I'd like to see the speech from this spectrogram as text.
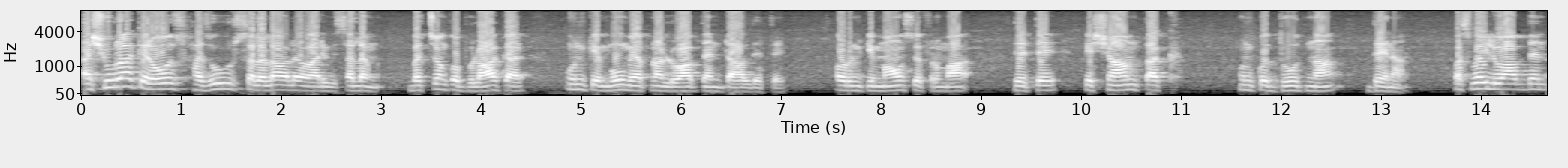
اشورا کے روز حضور صلی اللہ علیہ وسلم بچوں کو بلا کر ان کے منہ میں اپنا لعاب دین ڈال دیتے اور ان کی ماؤں سے فرما دیتے کہ شام تک ان کو دودھ نہ دینا۔ بس وہی لعاب دین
